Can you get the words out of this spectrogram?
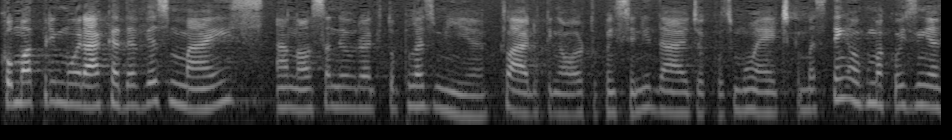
como aprimorar cada vez mais a nossa neuroectoplasmia. Claro, tem a ortopensinidade, a cosmoética, mas tem alguma coisinha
